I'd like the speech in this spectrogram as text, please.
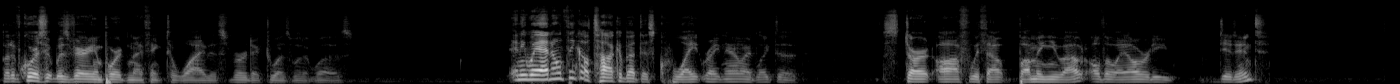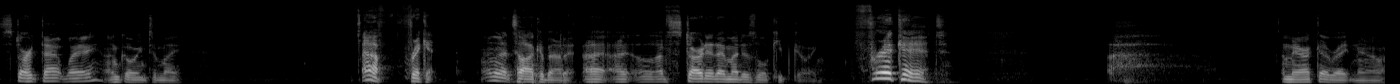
But of course, it was very important, I think, to why this verdict was what it was. Anyway, I don't think I'll talk about this quite right now. I'd like to start off without bumming you out, although I already didn't start that way. I'm going to my. Ah, frick it. I'm going to talk about it. I, I, I've started. I might as well keep going. Frick it. America right now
